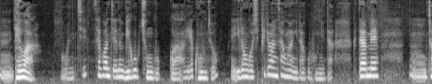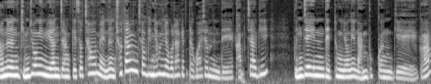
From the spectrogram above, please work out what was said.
음, 대화 원칙, 세 번째는 미국 중국과의 공조 예, 이런 것이 필요한 상황이라고 봅니다. 그다음에 음, 저는 김종인 위원장께서 처음에는 초당적인 협력을 하겠다고 하셨는데 갑자기 문재인 대통령의 남북 관계가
